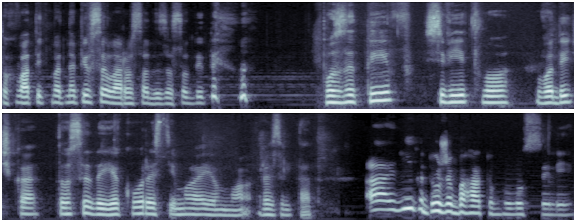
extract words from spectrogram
То хватить на півсела розсади засадити. Позитив, світло, водичка то все дає користь і маємо результат. А їх дуже багато було в селі.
